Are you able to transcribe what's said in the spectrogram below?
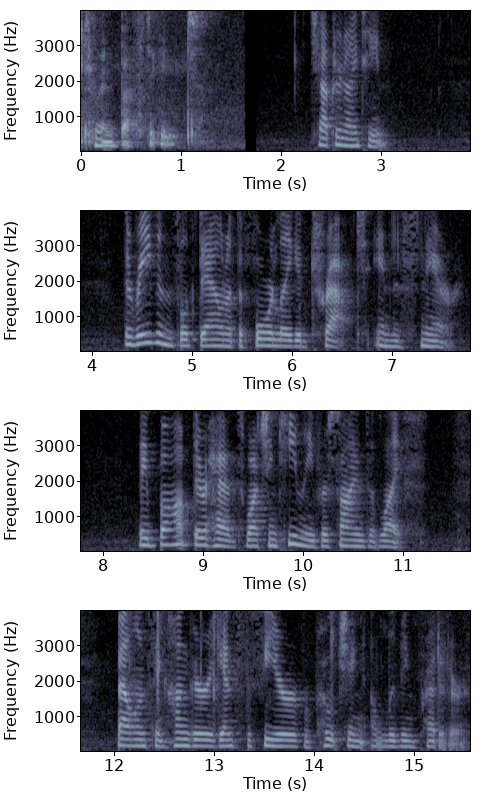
to investigate. Chapter 19 The ravens looked down at the four legged trapped in the snare. They bobbed their heads, watching keenly for signs of life, balancing hunger against the fear of approaching a living predator.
